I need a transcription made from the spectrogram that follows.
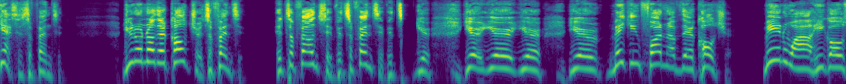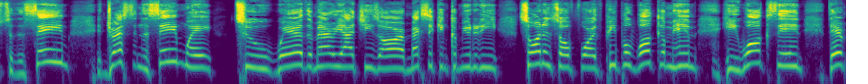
Yes, it's offensive. You don't know their culture. It's offensive. It's offensive. It's offensive. It's you're you're you're you're you're making fun of their culture. Meanwhile, he goes to the same, dressed in the same way to where the mariachis are, Mexican community, so on and so forth. People welcome him. He walks in. They're,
